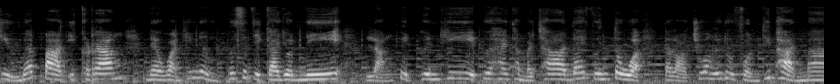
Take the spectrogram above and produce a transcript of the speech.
กิ่วแม่ปานอีกครั้ง ในวันที่ 1 พฤศจิกายนนี้ หลังปิดพื้นที่เพื่อให้ธรรมชาติได้ฟื้นตัว ตลอดช่วงฤดูฝนที่ผ่านมา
